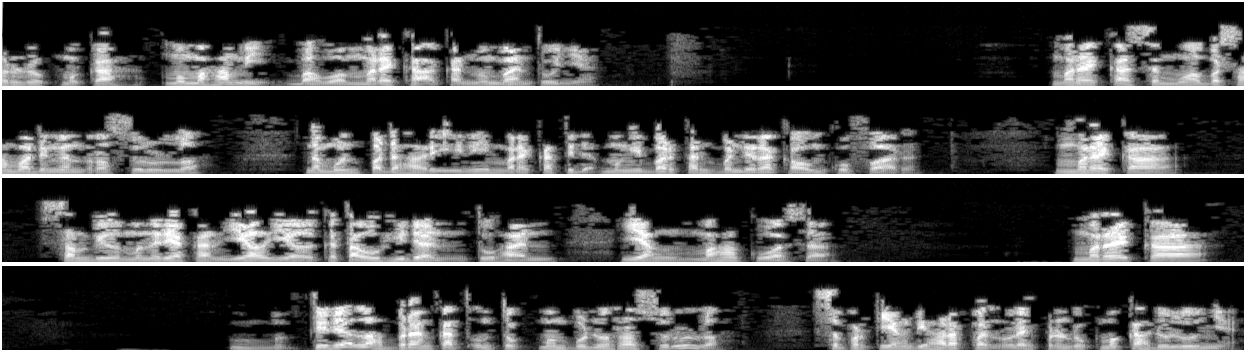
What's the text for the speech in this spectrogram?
penduduk Mekah memahami bahwa mereka akan membantunya. Mereka semua bersama dengan Rasulullah, namun pada hari ini mereka tidak mengibarkan bendera kaum kufar. Mereka sambil meneriakan yel-yel ketauhidan Tuhan yang Maha Kuasa. Mereka tidaklah berangkat untuk membunuh Rasulullah, seperti yang diharapkan oleh penduduk Mekah dulunya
